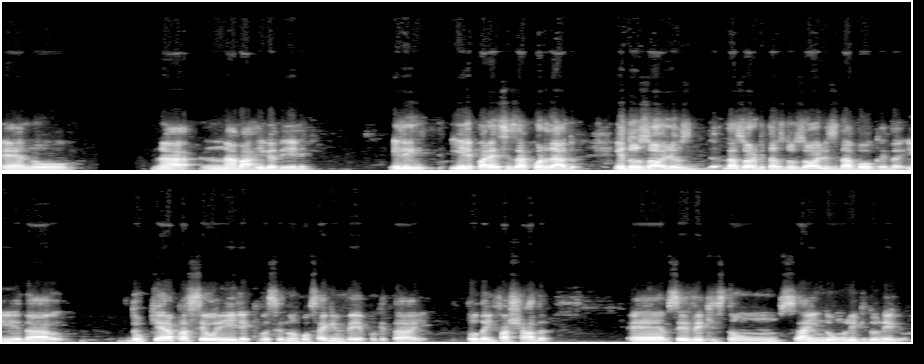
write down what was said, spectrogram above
é, no, na, na barriga dele. Ele, e ele parece desacordado. E dos olhos, das órbitas dos olhos e da boca e e da- do que era para ser a orelha, que vocês não conseguem ver, porque está toda enfaixada, é, você vê que estão saindo um líquido negro.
